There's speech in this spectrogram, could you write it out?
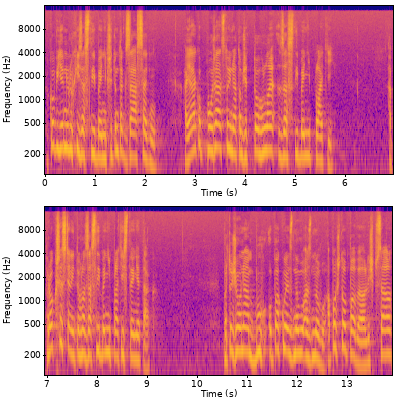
Takový jednoduchý zaslíbení, přitom tak zásadní. A já jako pořád stojí na tom, že tohle zaslíbení platí. A pro křesťany tohle zaslíbení platí stejně tak. Protože ho nám Bůh opakuje znovu a znovu. A poštol Pavel, když psal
